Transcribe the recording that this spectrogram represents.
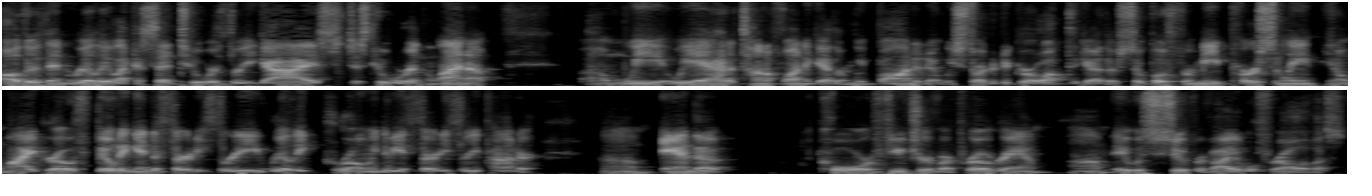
other than really, like I said, two or three guys just who were in the lineup, um, we we had a ton of fun together and we bonded and we started to grow up together. So both for me personally, you know, my growth, building into 33, really growing to be a 33 pounder, um, and the core future of our program, um, it was super valuable for all of us.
